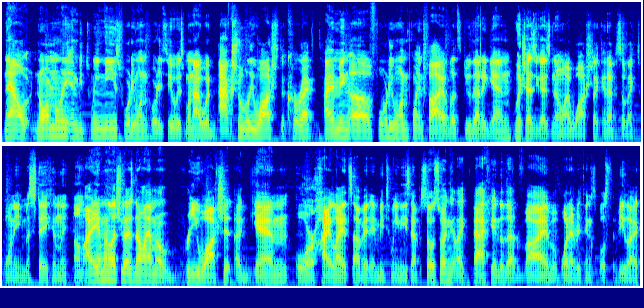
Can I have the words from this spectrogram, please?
Now, normally in between these, 41 and 42 is when I would actually watch the correct timing of 41.5. Let's do that again, which as you guys know, I watched like an episode like 20 mistakenly. Um, I am gonna let you guys know I am gonna rewatch it again or highlights of it in between these episodes so I can get like back into that vibe of what everything's supposed to be like.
